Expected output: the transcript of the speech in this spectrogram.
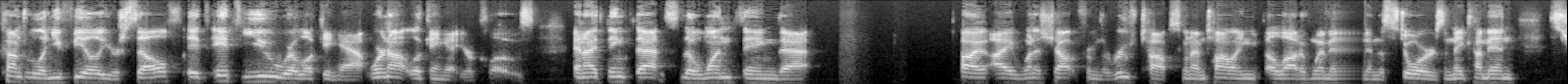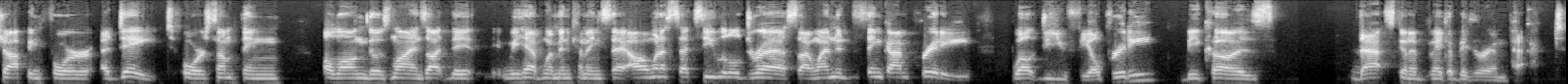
comfortable and you feel yourself it, it's you we're looking at we're not looking at your clothes and i think that's the one thing that I, I want to shout from the rooftops when I'm telling a lot of women in the stores and they come in shopping for a date or something along those lines. I, they, we have women coming and say, oh, I want a sexy little dress. I want to think I'm pretty. Well, do you feel pretty? Because that's going to make a bigger impact.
